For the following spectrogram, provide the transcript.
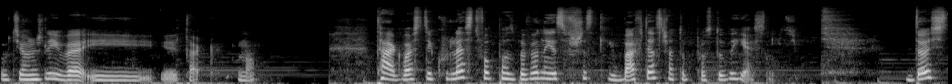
uciążliwe i, i tak, no. Tak, właśnie królestwo pozbawione jest wszystkich barw, teraz trzeba to po prostu wyjaśnić. Dość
